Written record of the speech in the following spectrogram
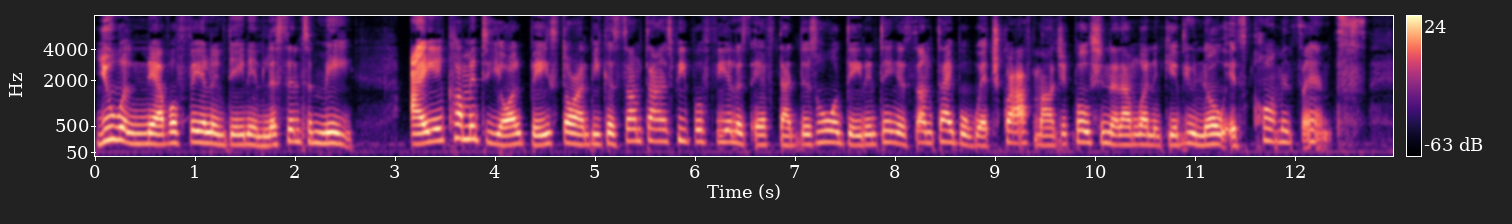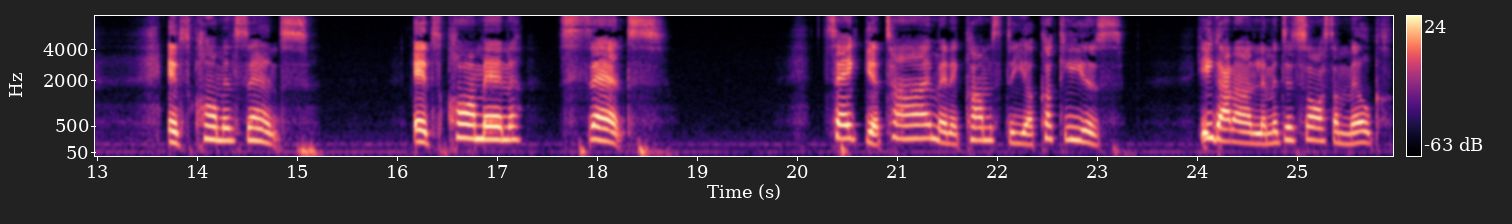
You will never fail in dating. Listen to me. I ain't coming to y'all based on because sometimes people feel as if that this whole dating thing is some type of witchcraft magic potion that I'm going to give you. No, it's common sense. It's common sense. It's common sense. Take your time when it comes to your cookies. He got an unlimited sauce of milk.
